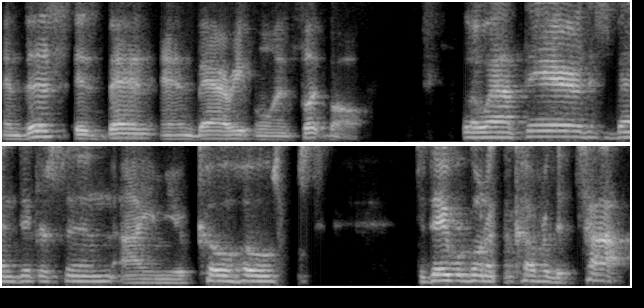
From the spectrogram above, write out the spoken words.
And this is Ben and Barry on football. Hello out there. This is Ben Dickerson. I am your co host. Today, we're going to cover the top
